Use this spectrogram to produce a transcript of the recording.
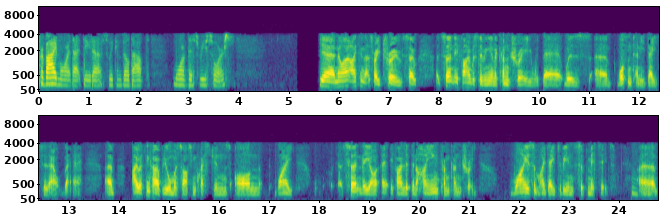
provide more of that data so we can build out more of this resource. Yeah, no, I, I think that's very true. So uh, certainly, if I was living in a country where there was uh, wasn't any data out there, um, I would think I would be almost asking questions on why. Certainly, uh, if I lived in a high-income country, why isn't my data being submitted? Mm-hmm. Um,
